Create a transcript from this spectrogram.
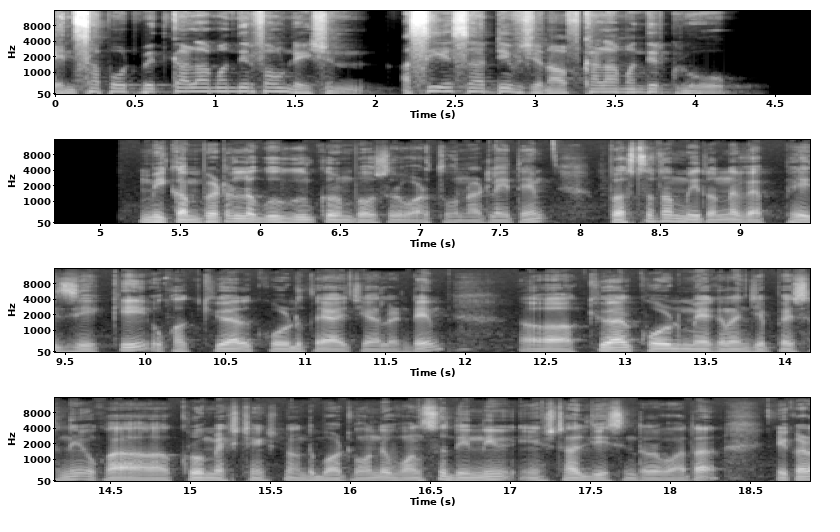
in support with Kala Mandir Foundation, a CSR division of Kala Mandir Group. మీ కంప్యూటర్లో గూగుల్ క్రోమ్ బ్రౌజర్ వాడుతూ ఉన్నట్లయితే ప్రస్తుతం మీరున్న వెబ్ పేజీకి ఒక క్యూఆర్ కోడ్ తయారు చేయాలంటే క్యూఆర్ కోడ్ మేకర్ అని చెప్పేసి అని ఒక క్రోమ్ ఎక్స్టెన్షన్ అందుబాటులో ఉంది. వన్స్ దీన్ని ఇన్స్టాల్ చేసిన తర్వాత ఇక్కడ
